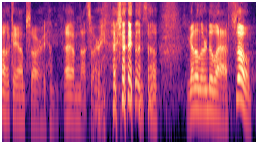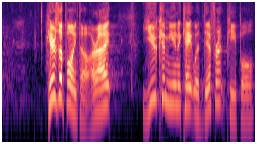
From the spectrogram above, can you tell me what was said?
Okay, I'm sorry. I'm, I'm not sorry. Actually, so, we got to learn to laugh. So, Here's the point, though, all right? You communicate with different people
